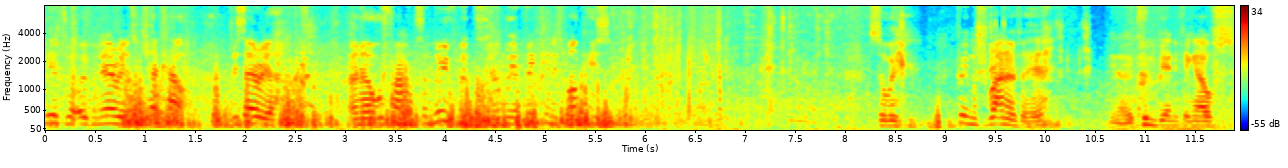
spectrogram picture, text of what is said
here to the open area to check out this area. And uh, we found some movement, and we are thinking it's monkeys. So we pretty much ran over here. You know, it couldn't be anything else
